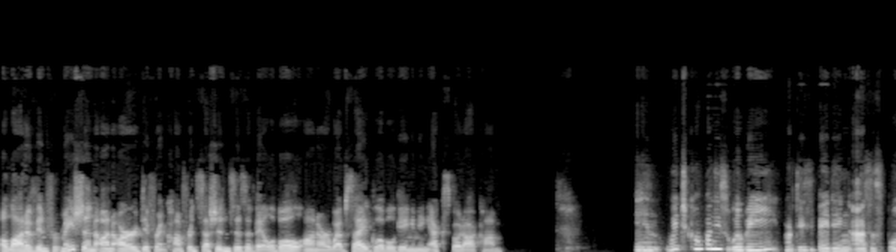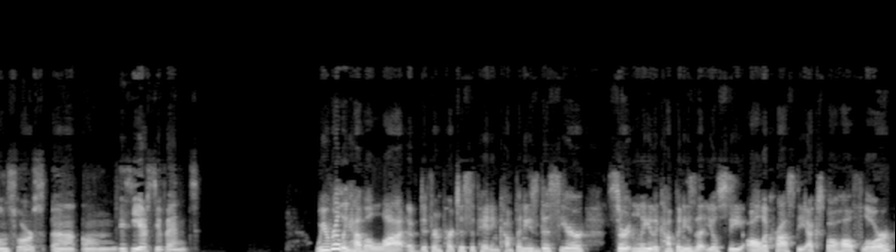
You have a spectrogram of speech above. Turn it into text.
a lot of information on our different conference sessions is available on our website, globalgamingexpo.com. And which companies will be participating as sponsors uh, on this year's event? We really have a lot of different participating companies this year. Certainly the companies that you'll see all across the expo hall floor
